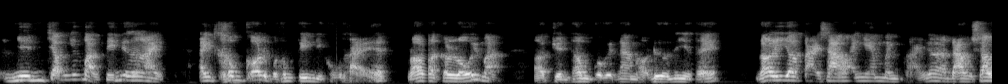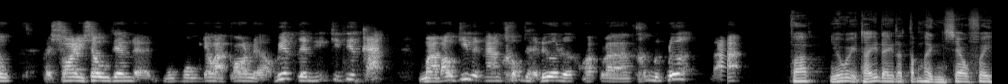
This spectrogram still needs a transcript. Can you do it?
nhìn trong những bản tin như thế này, anh không có được một thông tin gì cụ thể hết. Đó là cái lối mà ở truyền thông của Việt Nam họ đưa nó như thế đó lý do tại sao anh em mình phải đào sâu phải soi sâu thêm để phục vụ cho bà con để họ biết thêm những chi tiết khác mà báo chí Việt Nam không thể đưa được hoặc là không được đưa đó Vâng, như quý vị thấy đây là tấm hình selfie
